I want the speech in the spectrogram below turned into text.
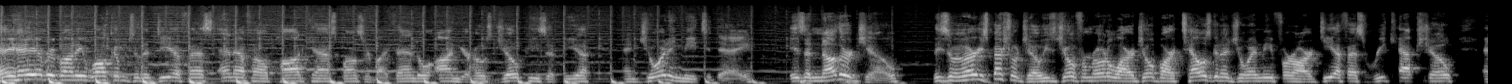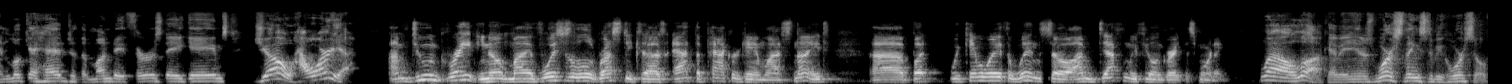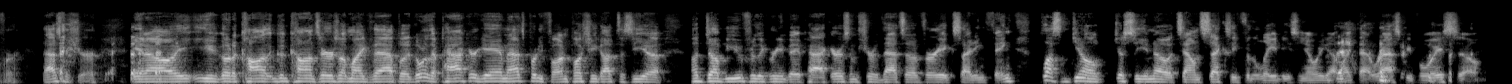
Hey, hey, everybody. Welcome to the DFS NFL podcast sponsored by FanDuel. I'm your host, Joe Pisapia, and joining me today is another Joe. He's a very special Joe. He's Joe from RotoWire. Joe Bartel is going to join me for our DFS recap show and look ahead to the Monday, Thursday games. Joe, how are you? I'm doing great. You know, my voice is a little rusty because I was at the Packer game last night, uh, but we came away with a win, so I'm definitely feeling great this morning. Well, look, I mean, there's worse things to be hoarse over. That's for sure. you know, you go to con- good concert or something like that, but going to the Packer game, that's pretty fun. Plus, you got to see a, a W for the Green Bay Packers. I'm sure that's a very exciting thing. Plus, you know, just so you know, it sounds sexy for the ladies. You know, we got like that raspy voice. So,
